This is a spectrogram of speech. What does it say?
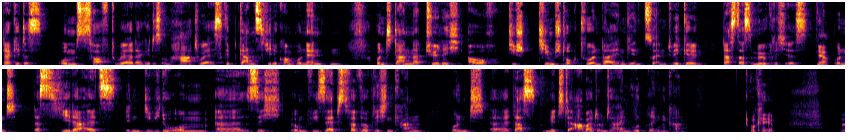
da geht es um Software, da geht es um Hardware. Es gibt ganz viele Komponenten und dann natürlich auch die Teamstrukturen dahingehend zu entwickeln, dass das möglich ist. Ja. Und dass jeder als Individuum äh, sich irgendwie selbst verwirklichen kann und äh, das mit der Arbeit unter einen Hut bringen kann. Okay. Äh,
